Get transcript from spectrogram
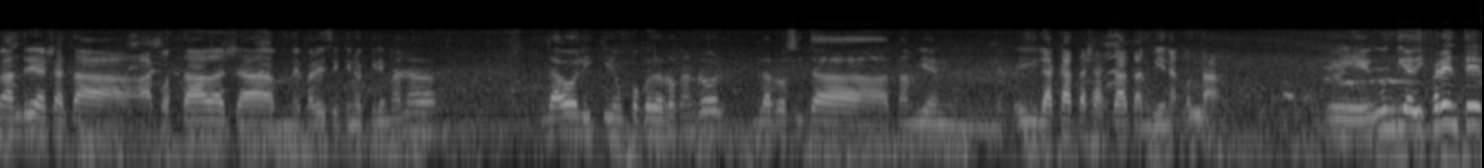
Andrea ya está acostada, ya me parece que no quiere más nada. La Oli quiere un poco de rock and roll, la Rosita también y la Cata ya está también acostada. Eh, un día diferente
